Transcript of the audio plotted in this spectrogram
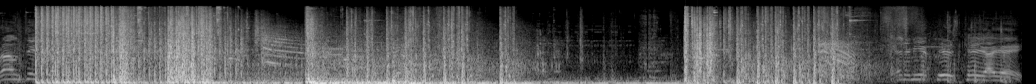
Round in. Enemy appears KIA.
